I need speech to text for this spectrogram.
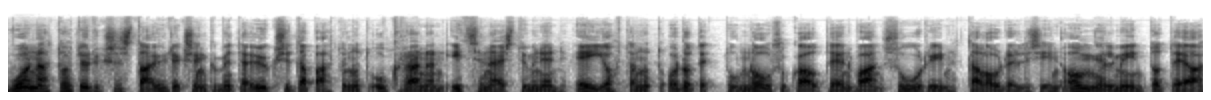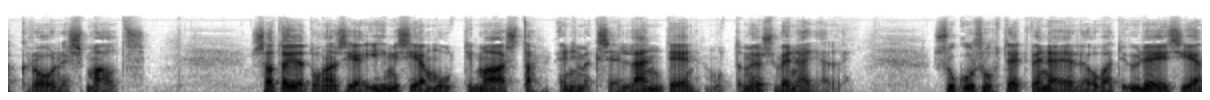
Vuonna 1991 tapahtunut Ukrainan itsenäistyminen ei johtanut odotettuun nousukauteen, vaan suuriin taloudellisiin ongelmiin, toteaa Krone Smalts. Satoja tuhansia ihmisiä muutti maasta, enimmäkseen länteen, mutta myös Venäjälle. Sukusuhteet Venäjälle ovat yleisiä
